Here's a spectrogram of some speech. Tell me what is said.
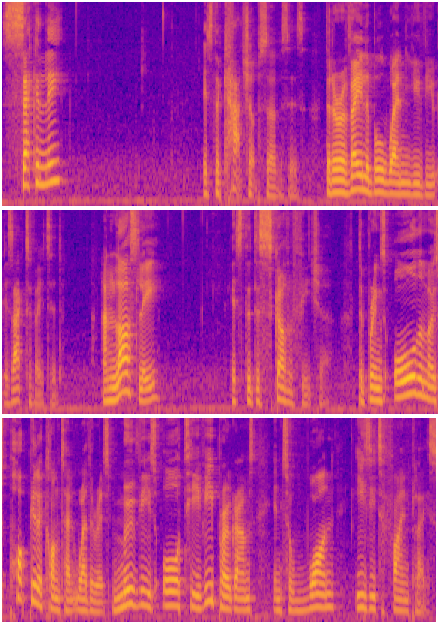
Secondly, it's the catch-up services that are available when YouView is activated. And lastly, it's the Discover feature that brings all the most popular content, whether it's movies or TV programs, into one easy to find place.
